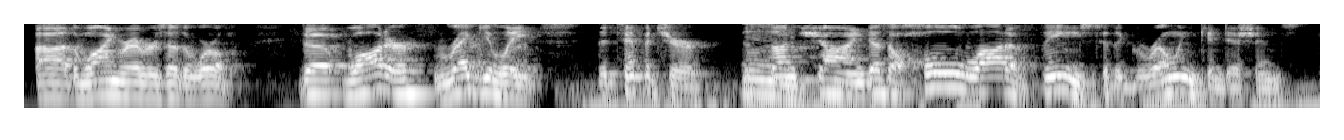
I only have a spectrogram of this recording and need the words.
Uh, the wine rivers of the world. The water regulates the temperature, the sunshine, does a whole lot of things to the growing conditions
